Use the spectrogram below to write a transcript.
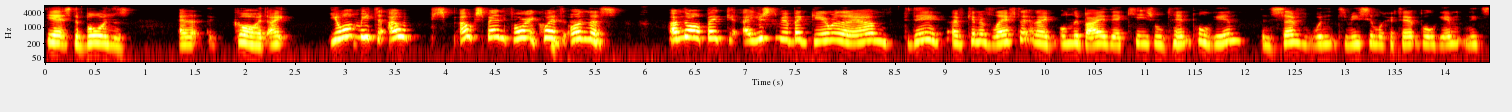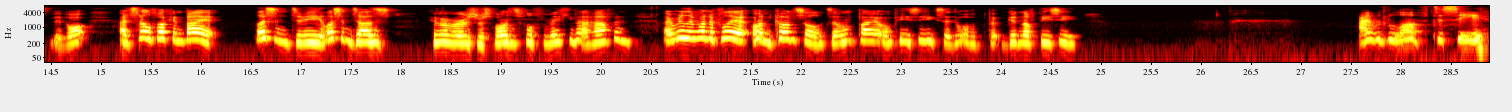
Yeah, it's the bones, and God, I you want me to? I'll I'll spend forty quid on this. I'm not a big. I used to be a big gamer than I am today. I've kind of left it, and I only buy the occasional tentpole game. And Civ wouldn't to me seem like a tentpole game that needs to be bought. I'd still fucking buy it. Listen to me. Listen to us. Whoever is responsible for making that happen. I really want to play it on console because I won't buy it on PC because I don't have a good enough PC. I would love to see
